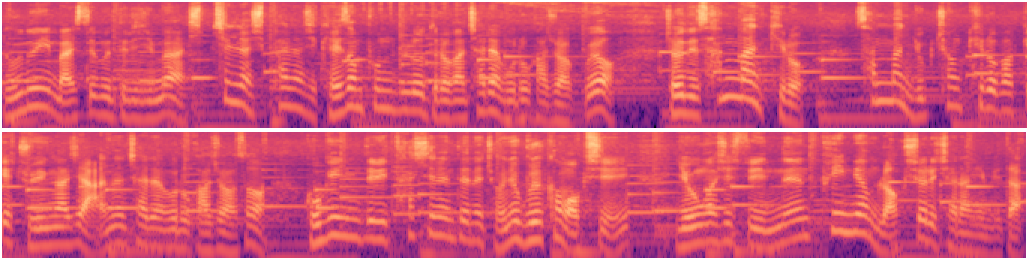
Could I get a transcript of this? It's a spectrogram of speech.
누누이 말씀을 드리지만 17년, 18년식 개선품들로 들어간 차량으로 가져왔고요. 저희들이 3만 킬로, 3만 6천 킬로밖에 주행하지 않은 차량으로 가져와서 고객님들이 타시는 데는 전혀 부족함 없이 이용하실 수 있는 프리미엄 럭셔리 차량입니다.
